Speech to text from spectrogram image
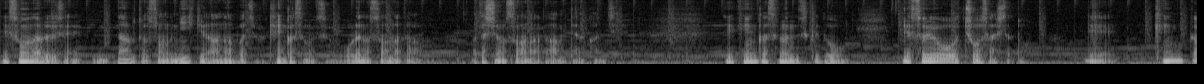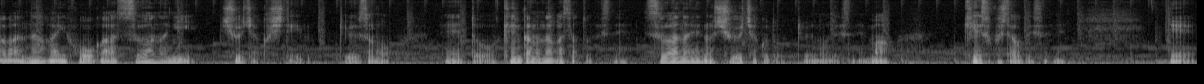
で、そうなるとですね、なるとその2匹の穴鉢は喧嘩するんですよ。俺の巣穴だ、私の巣穴だ、みたいな感じで。で、喧嘩するんですけど、で、それを調査したと。で、喧嘩が長い方が巣穴に執着しているっていう、その、えっ、ー、と、喧嘩の長さとですね、巣穴への執着度っていうのをですね、まあ、計測したわけですよね。で、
